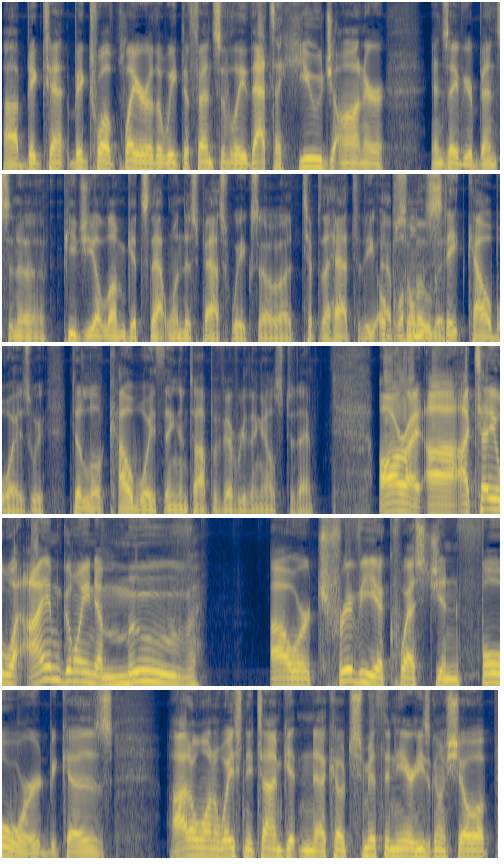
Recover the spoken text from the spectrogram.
uh, Big Ten, Big Twelve Player of the Week defensively. That's a huge honor. And Xavier Benson, a PG alum, gets that one this past week. So uh, tip of the hat to the Oklahoma Absolutely. State Cowboys. We did a little cowboy thing on top of everything else today. All right, uh, I tell you what, I am going to move our trivia question forward because I don't want to waste any time getting uh, Coach Smith in here. He's going to show up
